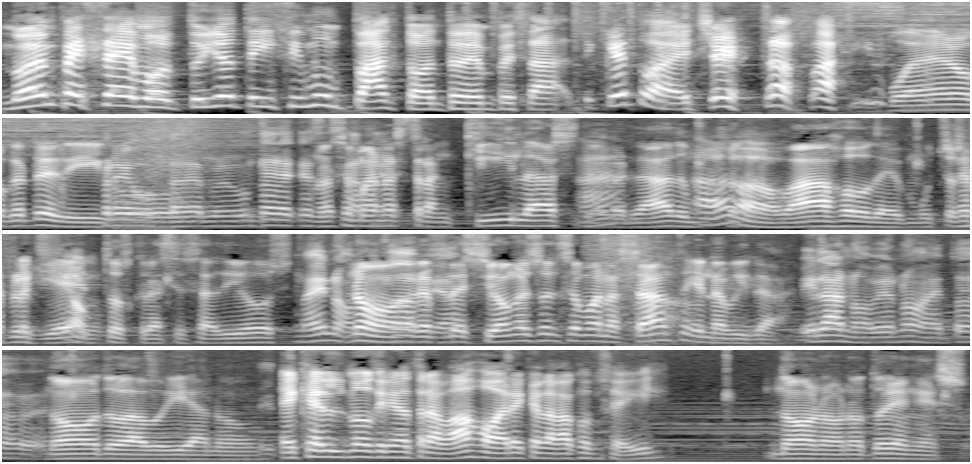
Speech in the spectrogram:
no empecemos. Tú y yo te hicimos un pacto antes de empezar. ¿Qué tú has hecho en esta página? Bueno, ¿qué te digo? Pregúntale, pregúntale que Unas se semanas tranquilas, de Ah, verdad, de mucho ah. trabajo, de muchos Reflexión. proyectos, gracias a Dios. No hay no, todavía. reflexión eso en Semana Santa y en Navidad. Y la novia, no, esto es... No, todavía no. Es que él no tenía trabajo, ahora es que la va a conseguir. No, no, no estoy en eso.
